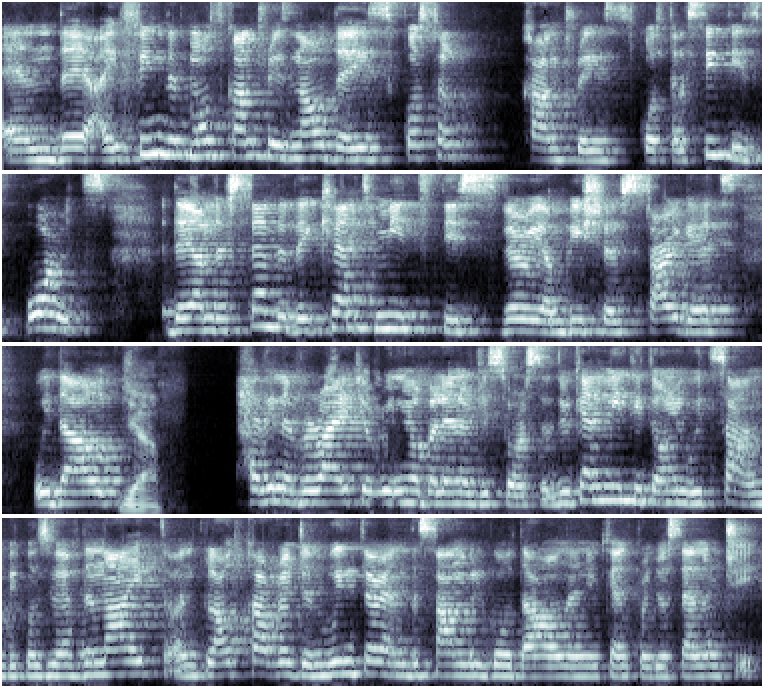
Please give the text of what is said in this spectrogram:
and uh, I think that most countries nowadays, coastal countries, coastal cities, ports, they understand that they can't meet these very ambitious targets without yeah. having a variety of renewable energy sources. You can meet it only with sun because you have the night and cloud coverage and winter and the sun will go down and you can't produce energy.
